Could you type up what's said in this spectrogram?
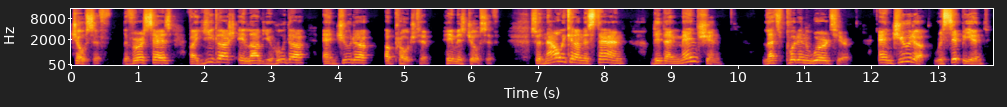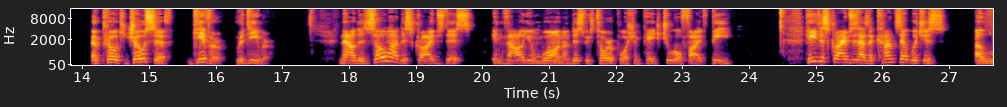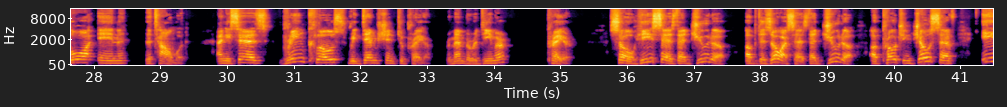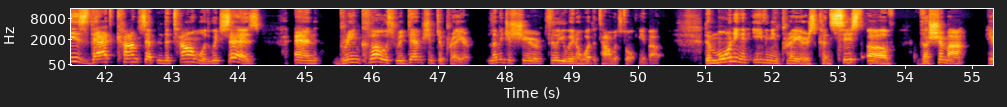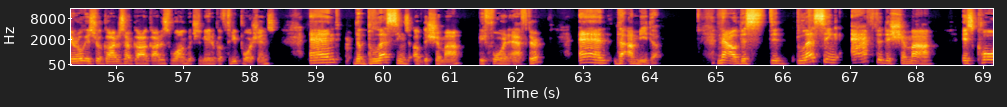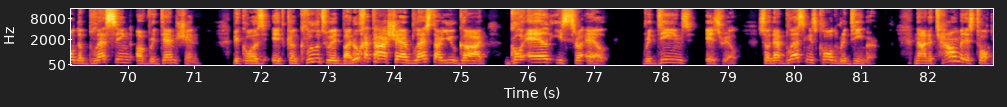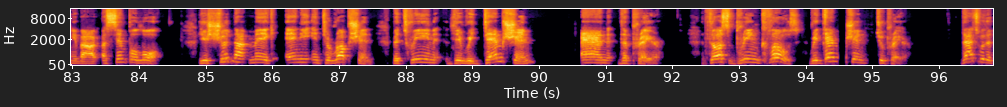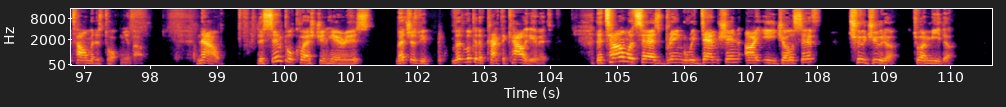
Joseph? The verse says, Yigash Elav Yehuda, and Judah approached him. Him is Joseph. So now we can understand the dimension. Let's put in words here. And Judah, recipient, approached Joseph, giver, redeemer. Now, the Zohar describes this in volume one on this week's Torah portion, page 205b. He describes it as a concept which is a law in the Talmud. And he says, bring close redemption to prayer. Remember, Redeemer, prayer. So he says that Judah, of the Zohar says that Judah approaching Joseph is that concept in the Talmud which says, and bring close redemption to prayer. Let me just share, fill you in on what the Talmud's talking about. The morning and evening prayers consist of the Shema, Hear O Israel, God is our God, God is one, which is made up of three portions, and the blessings of the Shema before and after, and the Amida. Now, this the blessing after the Shema is called the blessing of redemption because it concludes with Baruch Atah Hashem, blessed are you, God, Goel Israel, redeems Israel. So that blessing is called Redeemer. Now, the Talmud is talking about a simple law. You should not make any interruption between the redemption and the prayer. Thus, bring close redemption to prayer. That's what the Talmud is talking about. Now, the simple question here is let's just be let, look at the practicality of it. The Talmud says, bring redemption, i.e., Joseph, to Judah, to Amida.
